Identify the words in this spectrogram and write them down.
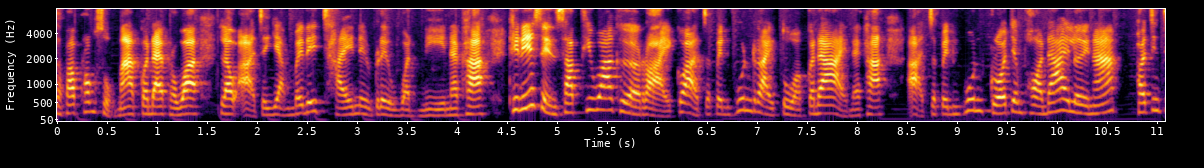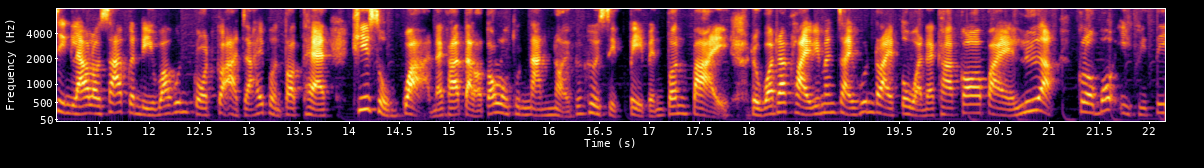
สภาพคล่องสูงมากก็ได้ เพราะว่าเราอาจจะยังไม่ได้ใช้ในเร็ววันนี้นะคะ ทีนี้สินทรัพย์ที่ว่าคืออะไรก็อาจจะเป็นหุ้นรายตัวก็ได้นะคะ อาจจะเป็นหุ้นโกรดยังพอได้เลยนะเพ ราะจริง ๆ แล้วเราทราบกันดีว่าหุ้นโกรดก็อาจจะให้ผลตอบแทนที่สูงกว่านะคะ แต่เราต้องลงทุนนานหน่อยก็คือ 10 ปีเป็นต้นไป หรือว่าถ้าใครไม่มั่นใจหุ้นรายตัวนะคะ ก็ไปเลือก global equity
